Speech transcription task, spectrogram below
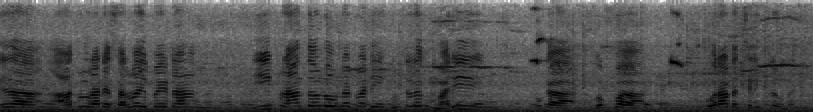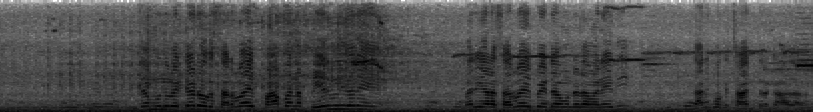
లేదా ఆకులూరు అంటే సర్వైపేట ఈ ప్రాంతంలో ఉన్నటువంటి గుట్టలకు మరీ ఒక గొప్ప పోరాట చరిత్ర ఉన్నది. ఇంతకుముందు పెట్టాడు ఒక సర్వాయి పాపన్న పేరు మీదనే మరి అలా సర్వైపేట ఉండడం అనేది దానికి ఒక చారిత్రక ఆధారం.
